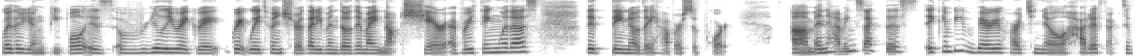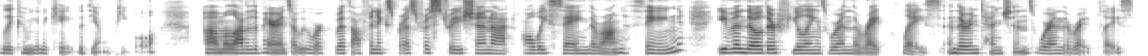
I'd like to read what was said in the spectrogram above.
with our young people is a really great, great, great way to ensure that even though they might not share everything with us, that they know they have our support. Um, and having said this, it can be very hard to know how to effectively communicate with young people. Um, a lot of the parents that we worked with often express frustration at always saying the wrong thing, even though their feelings were in the right place and their intentions were in the right place.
